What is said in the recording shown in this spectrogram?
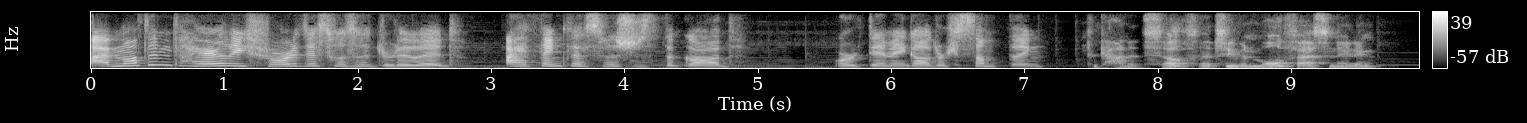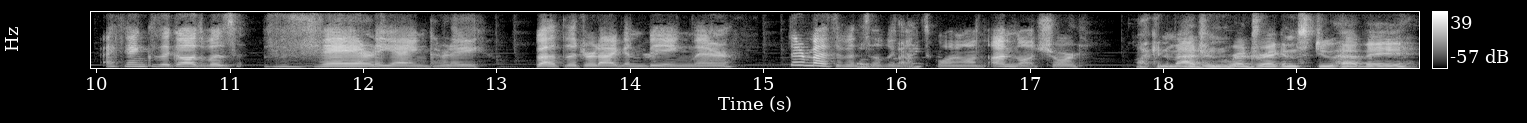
I'm not entirely sure this was a druid. I think this was just the god. or demigod or something. The god itself, that's even more fascinating. I think the god was very angry about the dragon being there. There might have been Oh, something I- else going on. I'm not sure. I can imagine red dragons do have a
